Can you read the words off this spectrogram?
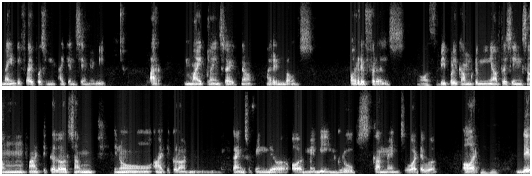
95 percent i can say maybe are my clients right now are inbounds or referrals Awesome. people come to me after seeing some article or some you know article on times of india or maybe in groups comments whatever or Mhm. they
